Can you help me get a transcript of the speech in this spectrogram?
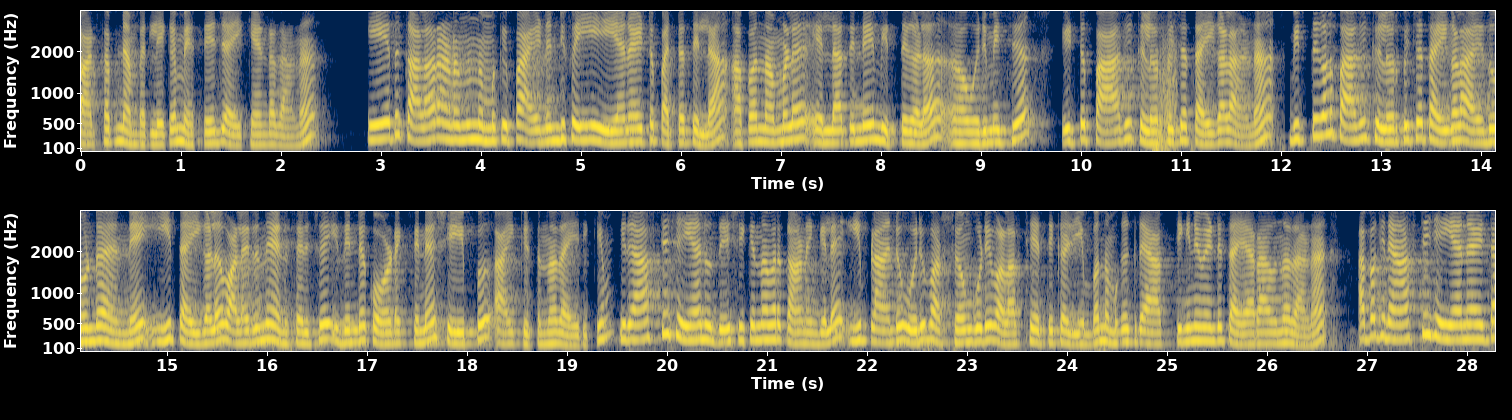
വാട്സാപ്പ് നമ്പറിലേക്ക് മെസ്സേജ് അയക്കേണ്ടതാണ്. ഏത് കളറാണെന്ന് നമുക്കിപ്പോൾ ഐഡന്റിഫൈ ചെയ്യാനായിട്ട് പറ്റത്തില്ല. അപ്പം നമ്മൾ എല്ലാത്തിന്റെയും വിത്തുകൾ ഒരുമിച്ച് ഇട്ട് പാകി കിളിർപ്പിച്ച തൈകളാണ്. വിത്തുകൾ പാകി കിളിർപ്പിച്ച തൈകളായതുകൊണ്ട് തന്നെ ഈ തൈകൾ വളരുന്നതനുസരിച്ച് ഇതിന്റെ കോഡക്സിന് ഷേപ്പ് ആയി കിട്ടുന്നതായിരിക്കും. ഗ്രാഫ്റ്റ് ചെയ്യാൻ ഉദ്ദേശിക്കുന്നവർക്കാണെങ്കിൽ ഈ പ്ലാന്റ് ഒരു വർഷവും കൂടി വളർച്ച എത്തിക്കഴിയുമ്പോൾ നമുക്ക് ഗ്രാഫ്റ്റിങ്ങിന് വേണ്ടി തയ്യാറാവുന്നതാണ്. അപ്പോൾ ഗ്രാഫ്റ്റ് ചെയ്യാനായിട്ട്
